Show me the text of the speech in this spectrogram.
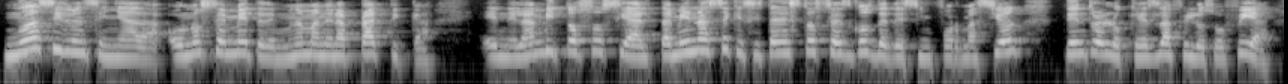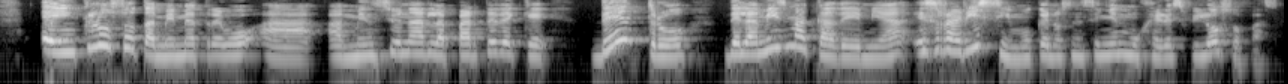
no ha sido enseñada o no se mete de una manera práctica en el ámbito social también hace que existan estos sesgos de desinformación dentro de lo que es la filosofía. E incluso también me atrevo a, mencionar la parte de que dentro de la misma academia es rarísimo que nos enseñen mujeres filósofas.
